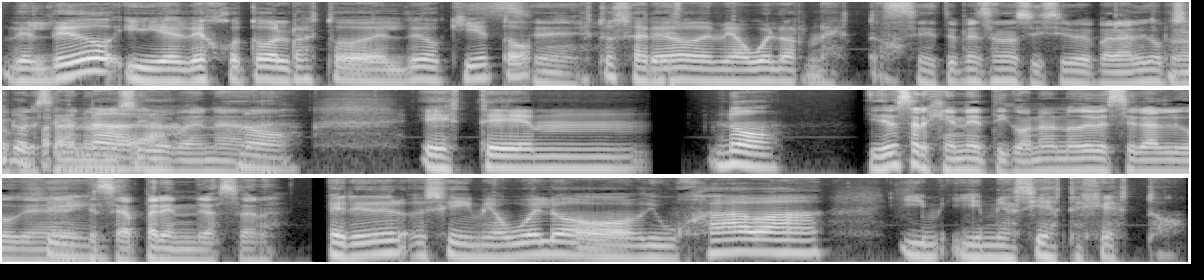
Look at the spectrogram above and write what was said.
del dedo y dejo todo el resto del dedo quieto. Esto es heredado de mi abuelo Ernesto. Sí, estoy pensando si sirve para algo, pero me parece que no, sirve para nada. No. Este. Mm, no. Y debe ser genético, ¿no? No debe ser algo que, se aprende a hacer. Heredero, sí, mi abuelo dibujaba y, me hacía este gesto.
